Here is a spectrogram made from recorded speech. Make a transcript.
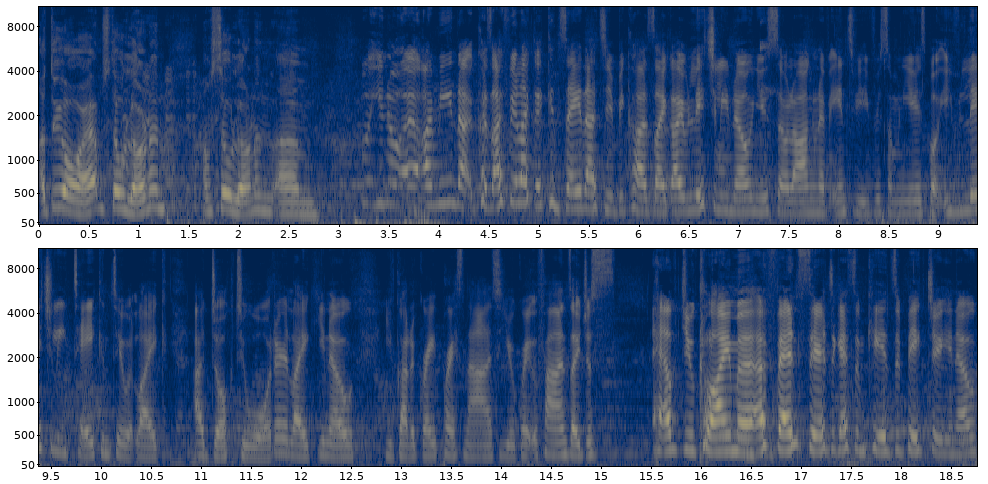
I do alright. I'm still learning. I'm still learning. Um, But you know, I mean that because I feel like I can say that to you because like I've literally known you so long and I've interviewed you for so many years, but you've literally taken to it like a duck to water. Like you know, you've got a great personality. You're great with fans. I just helped you climb a, a fence there to get some kids a picture. You know,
